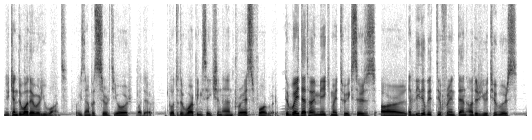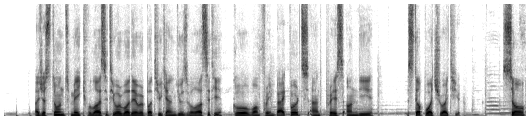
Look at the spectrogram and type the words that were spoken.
you can do whatever you want. For example 30 or whatever. Go to the warping section and press forward. The way that I make my Twixtors are a little bit different than other YouTubers. I just don't make velocity or whatever, but you can use velocity. Go one frame backwards and press on the stopwatch right here. So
